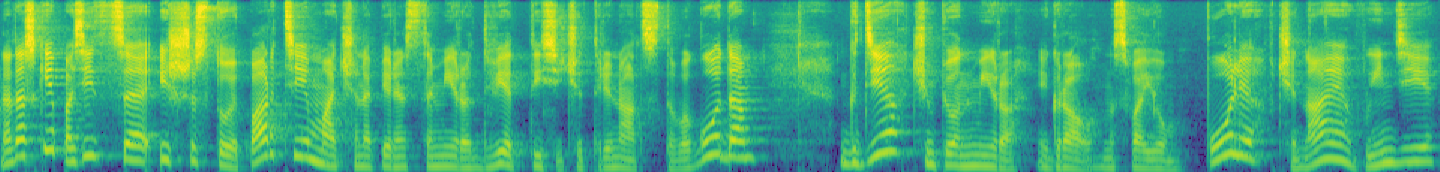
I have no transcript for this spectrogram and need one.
На доске позиция из шестой партии матча на первенство мира 2013 года, где чемпион мира играл на своем поле в Чинае, в Индии,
